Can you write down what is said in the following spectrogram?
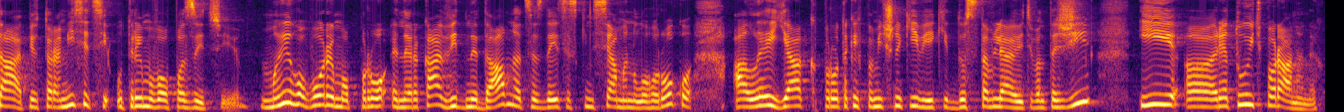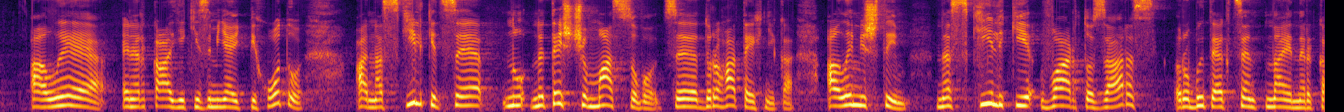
Та півтора місяці утримував позицію. Ми говоримо про НРК віднедавна, це здається з кінця минулого року. Але як про таких помічників, які доставляють вантажі і е, рятують поранених. Але НРК, які заміняють піхоту. А наскільки це ну не те, що масово, це дорога техніка, але між тим, наскільки варто зараз робити акцент на НРК,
